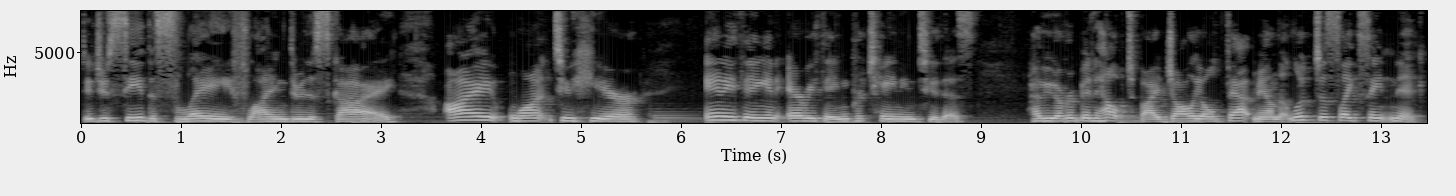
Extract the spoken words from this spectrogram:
Did you see the sleigh flying through the sky? I want to hear anything and everything pertaining to this. Have you ever been helped by a jolly old fat man that looked just like St. Nick?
